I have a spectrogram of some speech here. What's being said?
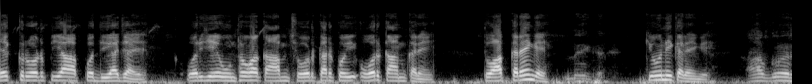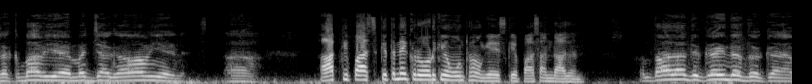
एक करोड़ रुपया आपको दिया जाए और ये ऊँटों का काम छोड़कर कोई और काम करें तो आप करेंगे? नहीं करे। क्यों नहीं करेंगे? आपको रकबा भी है मज्जा गावा भी है। हाँ। आपके पास कितने करोड़ के ऊँट होंगे इसके पास अंदाजन? अंदाज़ा तो कहीं तो तो क्या?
